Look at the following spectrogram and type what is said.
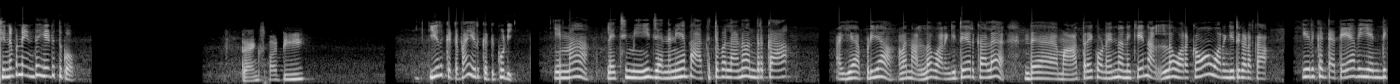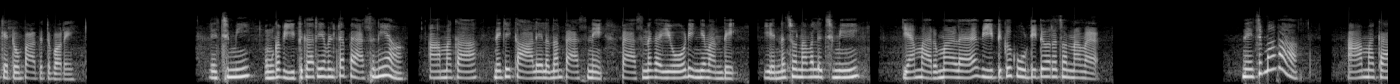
சின்ன பண்ணி இந்த எடுத்துக்கோ. தேங்க்ஸ் பாட்டி. இருக்கட்டும் இருக்கட்டும் குடி. எம்மா லட்சுமி ஜனனியை பார்த்துட்டு போலான்னு வந்திருக்கா. ஐயா அப்படியா? அவன் நல்லா உறங்கிட்டே இருக்காள. இந்த மாத்திரை கொண்டேன்னு நினைக்க நல்லா உறக்கவும் உறங்கிட்டு கிடக்கா. இருக்கட்டே அவ எந்திக்கட்டும் பார்த்துட்டு போறேன். லட்சுமி உங்க வீட்டுக்காரி அவள்கிட்ட பேசுனியா? ஆமாக்கா இன்னைக்கு காலையில தான் பேசினேன். பேசின கையோடு இங்க வந்தேன். என்ன சொன்னவ லட்சுமி? என் மருமகளை வீட்டுக்கு கூட்டிட்டு வர சொன்னவ. நிஜமாவா? ஆமாக்கா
